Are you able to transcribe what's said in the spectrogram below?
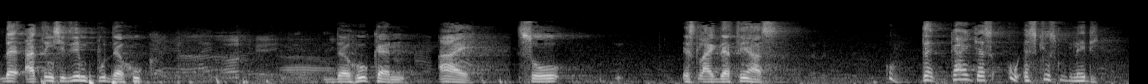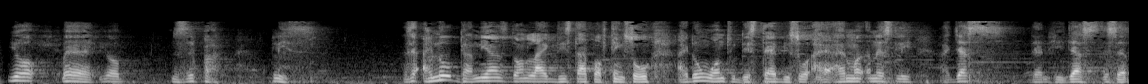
The, I think she didn't put the hook the hook and eye. So it's like the thing has. The guy just. Oh, excuse me, lady, your uh, your zipper, please. I, said, I know Ghanaians don't like this type of thing, so I don't want to disturb you. So I, I'm honestly, I just. Then he just said,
